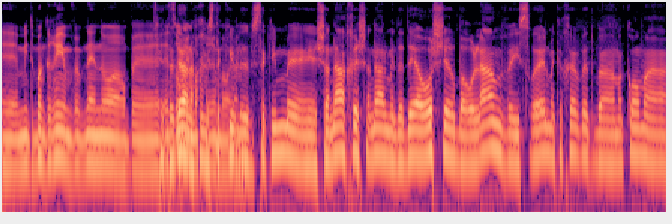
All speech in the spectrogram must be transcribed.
אה, מתבגרים ובני נוער באזורים אחרים בעולם. אתה יודע, אנחנו מסתכלים, מסתכלים אה, שנה אחרי שנה על מדדי העושר בעולם, וישראל מככבת במקום ה...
